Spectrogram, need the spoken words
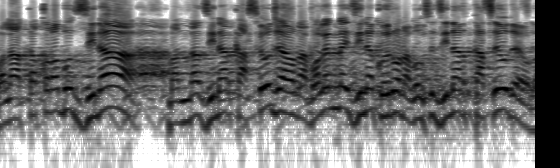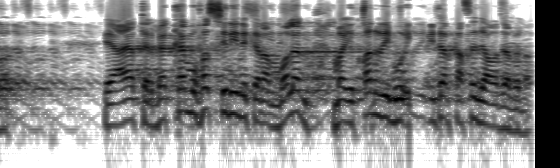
ওয়ালা তাকরাবু জিনা বান্দা জিনার কাছেও যাও না, বলেন নাই জিনা কইরো না, বলছে জিনার কাছেও যাও না। এই আয়াতের ব্যাখ্যায় মুফাসসিরিন কেরাম বলেন, মা ইউকাররিবু এটার কাছে যাওয়া যাবে না।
